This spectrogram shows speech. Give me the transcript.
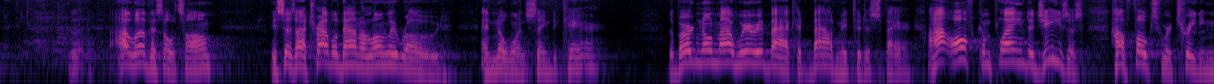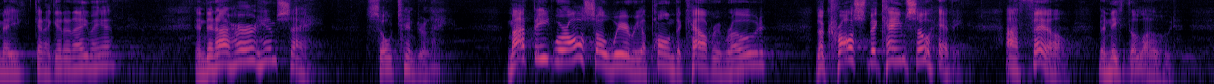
I love this old song. It says, I traveled down a lonely road and no one seemed to care. The burden on my weary back had bowed me to despair. I oft complained to Jesus how folks were treating me. Can I get an amen? And then I heard him say so tenderly, My feet were also weary upon the Calvary road. The cross became so heavy, I fell beneath the load.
